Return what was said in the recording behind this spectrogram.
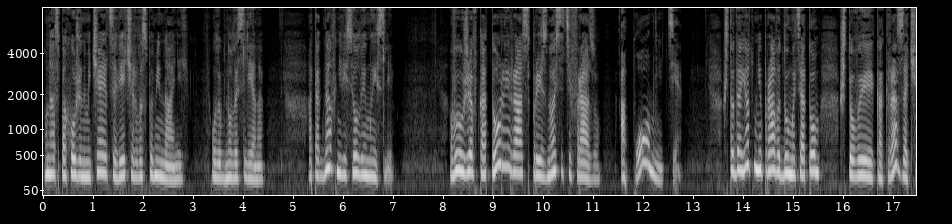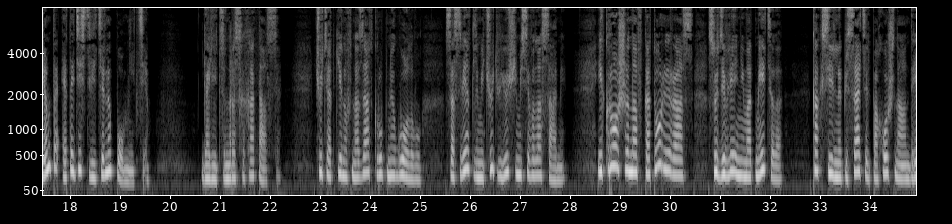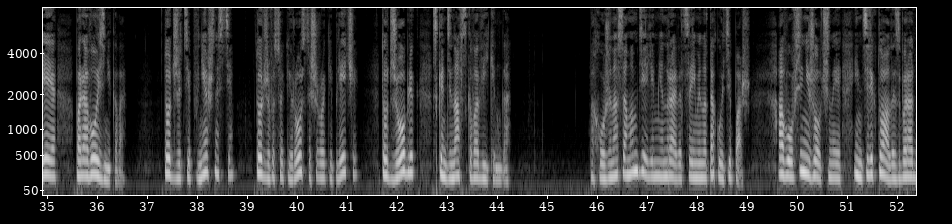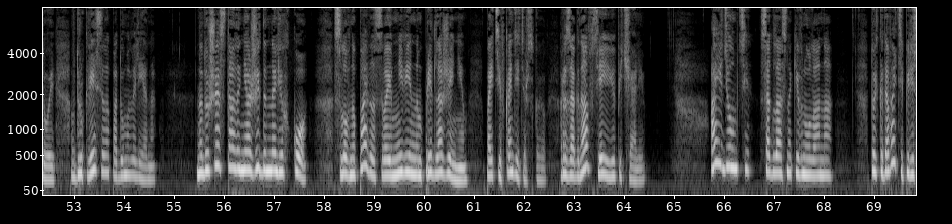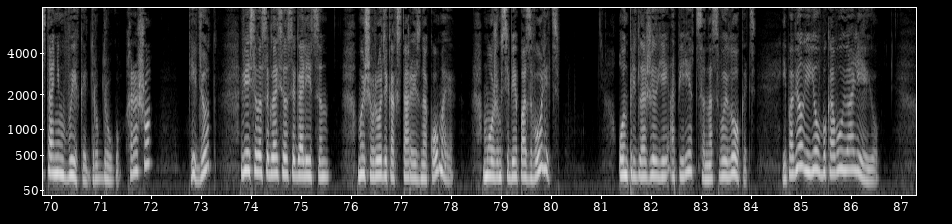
«У нас, похоже, намечается вечер воспоминаний», — улыбнулась Лена отогнав невеселые мысли. Вы уже в который раз произносите фразу «А помните!» что дает мне право думать о том, что вы как раз зачем-то это действительно помните. Голицын расхохотался, чуть откинув назад крупную голову со светлыми, чуть вьющимися волосами. И Крошина в который раз с удивлением отметила, как сильно писатель похож на Андрея Паровозникова. Тот же тип внешности, тот же высокий рост и широкие плечи, тот же облик скандинавского викинга. Похоже, на самом деле мне нравится именно такой типаж, а вовсе не желчные интеллектуалы с бородой, вдруг весело подумала Лена. На душе стало неожиданно легко, словно Павел своим невинным предложением пойти в кондитерскую — разогнал все ее печали. «А идемте», — согласно кивнула она. «Только давайте перестанем выкать друг другу, хорошо?» «Идет», — весело согласился Голицын. «Мы ж вроде как старые знакомые. Можем себе позволить». Он предложил ей опереться на свой локоть и повел ее в боковую аллею,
